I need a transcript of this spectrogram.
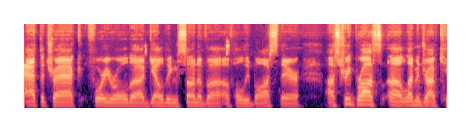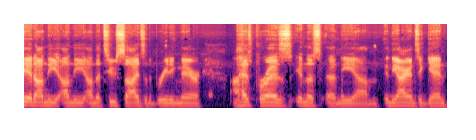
at the track, four-year-old uh, gelding son of uh, of Holy Boss there. Uh, Street Bros, uh, Lemon Drop Kid on the on the on the two sides of the breeding there. Has Perez in the in the um, in the irons again.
